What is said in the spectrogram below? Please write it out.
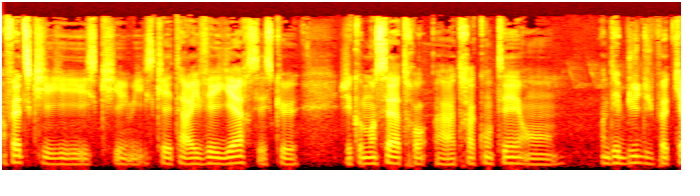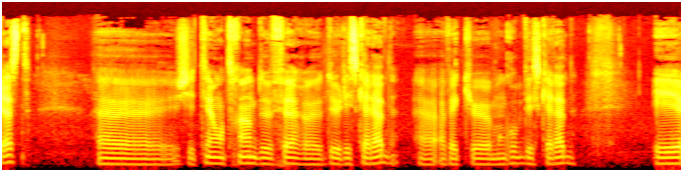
En fait, ce qui, ce, qui, ce qui est arrivé hier, c'est ce que j'ai commencé à te, raconter en, en, début du podcast. Euh, J'étais en train de faire euh, de l'escalade avec mon groupe d'escalade et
